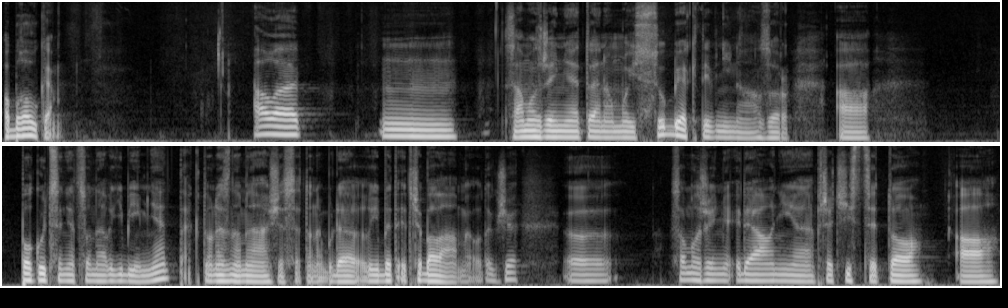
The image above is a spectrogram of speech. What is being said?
obloukem. Ale mm, samozřejmě to je jenom můj subjektivní názor a pokud se něco nelíbí mně, tak to neznamená, že se to nebude líbit i třeba vám. Jo. Takže e, samozřejmě ideální je přečíst si to a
